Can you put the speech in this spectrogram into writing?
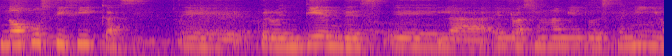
no justificas, eh, pero entiendes eh, el razonamiento de este niño.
